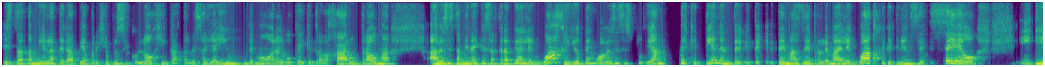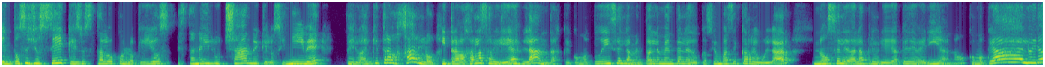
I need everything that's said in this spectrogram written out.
está también la terapia, por ejemplo, psicológica, tal vez hay ahí un temor, algo que hay que trabajar, un trauma. A veces también hay que hacer terapia de lenguaje. Yo tengo a veces estudiantes que tienen temas de problema de lenguaje, que tienen y, y entonces yo sé que eso es algo con lo que ellos están ahí luchando y que los inhibe, pero hay que trabajarlo y trabajar las habilidades blandas, que como tú dices, lamentablemente en la educación básica regular no se le da la prioridad que debería, ¿no? Como que, ah, lo irá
